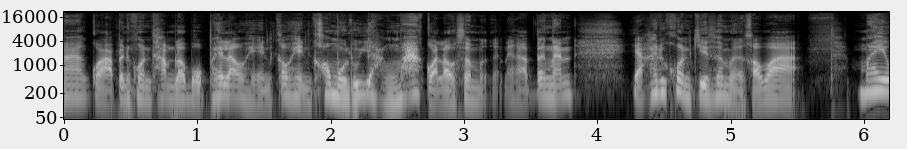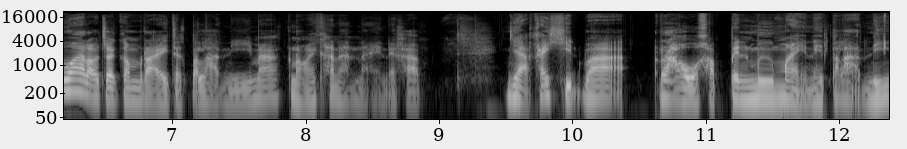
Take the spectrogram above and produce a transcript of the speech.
มากกว่า เป็นคนทำระบบให้เราเห็นเขาเห็นข้อมูลทุกอย่างมากกว่าเราเสมอนะครับ ดังนั้นอยากให้ทุกคนคิดเสมอครับว่า ไม่ว่าเราจะกำไรจากตลาดนี้มากน้อยขนาดไหนนะครับ อยากให้คิดว่าเราอะครับเป็นมือใหม่ในตลาดนี้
